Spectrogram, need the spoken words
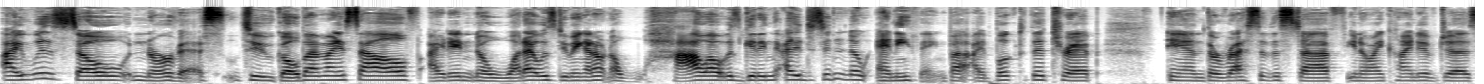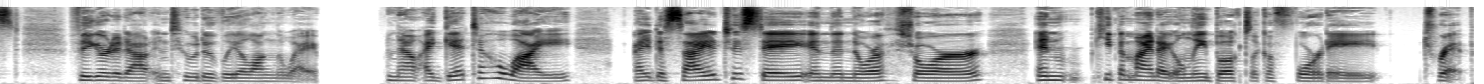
I was so nervous to go by myself. I didn't know what I was doing. I don't know how I was getting, I just didn't know anything, but I booked the trip and the rest of the stuff, you know, I kind of just figured it out intuitively along the way. Now I get to Hawaii I decided to stay in the North Shore. And keep in mind, I only booked like a four day trip.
